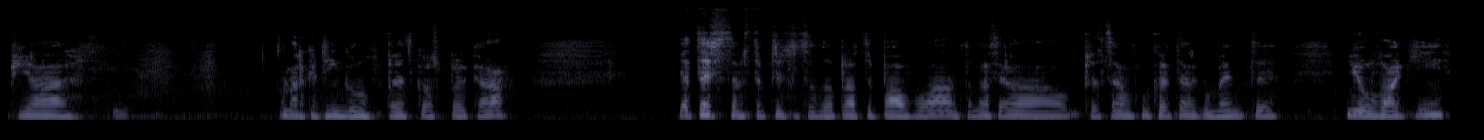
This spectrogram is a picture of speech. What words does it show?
PR marketingu PSKOSZ.PLK. Ja też jestem sceptyczny co do pracy Pawła, natomiast ja przedstawiam konkretne argumenty i uwagi,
